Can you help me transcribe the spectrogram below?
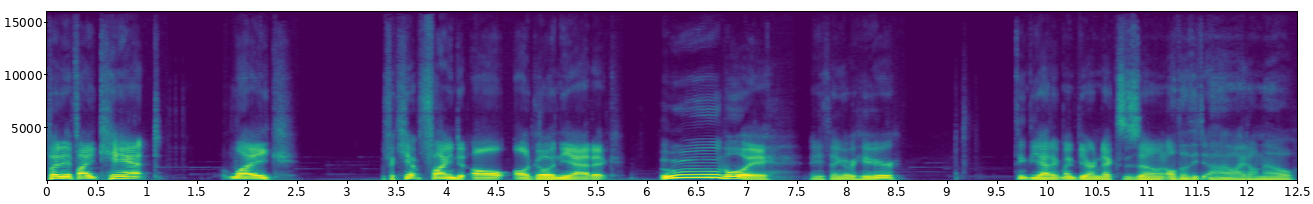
but if I can't, like, if I can't find it, I'll, I'll go in the attic. Ooh boy, anything over here? I think the attic might be our next zone. Although they, oh, I don't know.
